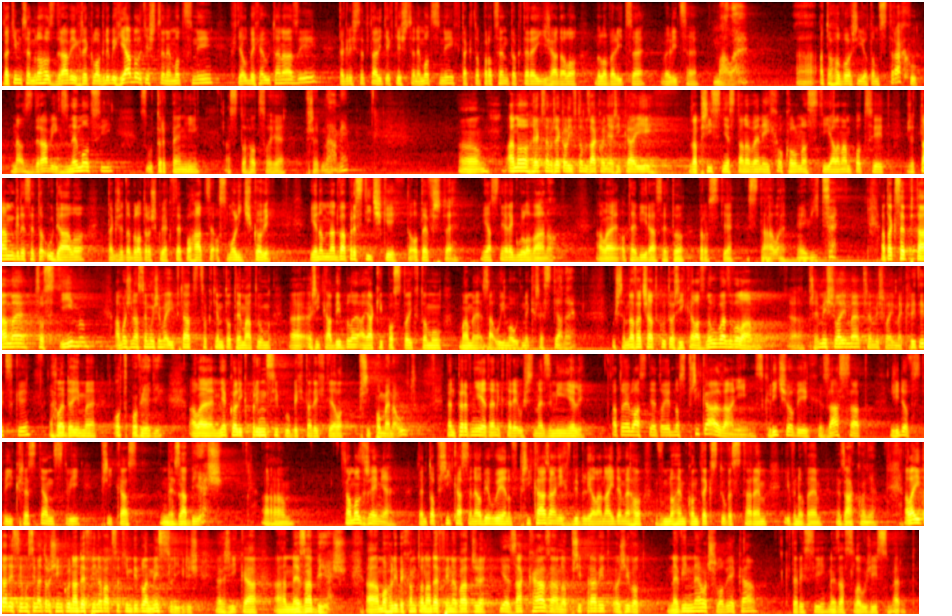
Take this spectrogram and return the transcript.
Zatímco mnoho zdravých řeklo, kdybych já byl těžce nemocný, chtěl bych eutanázii, tak když se ptali těch těžce nemocných, tak to procento, které jí žádalo, bylo velice, velice malé. A to hovoří o tom strachu na zdravých z nemocí, z utrpení a z toho, co je před námi. Ano, jak jsem řekl, i v tom zákoně říkají za přísně stanovených okolností, ale mám pocit, že tam, kde se to událo, takže to bylo trošku jak v té pohádce o Smolíčkovi. Jenom na dva prstíčky to otevřte, jasně regulováno, ale otevíra se to prostě stále více. A tak se ptáme, co s tím, a možná se můžeme i ptát, co k těmto tématům eh, říká Bible a jaký postoj k tomu máme zaujmout my křesťané. Už jsem na začátku to říkal a znovu vás volám. Eh, přemýšlejme, přemýšlejme kriticky, hledejme odpovědi. Ale několik principů bych tady chtěl připomenout. Ten první je ten, který už jsme zmínili. A to je vlastně to jedno z přikázání, z klíčových zásad židovství, křesťanství, příkaz nezabiješ. A samozřejmě tento příkaz se neobjevuje jen v přikázáních v Biblii, ale najdeme ho v mnohem kontextu ve starém i v novém zákoně. Ale i tady si musíme trošinku nadefinovat, co tím Bible myslí, když říká nezabiješ. A mohli bychom to nadefinovat, že je zakázáno připravit o život nevinného člověka, který si nezaslouží smrt.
